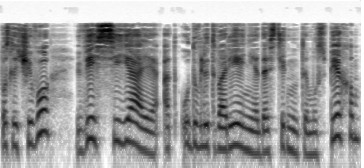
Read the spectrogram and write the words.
после чего, весь сияя от удовлетворения достигнутым успехом,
